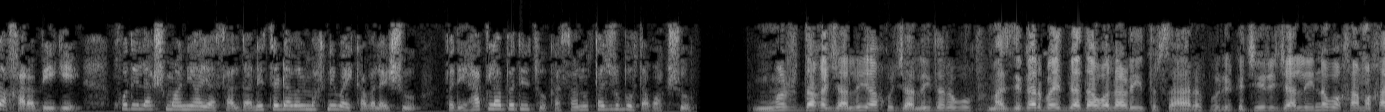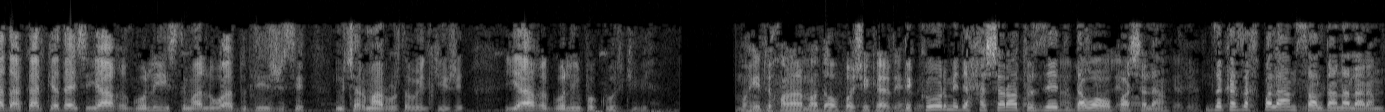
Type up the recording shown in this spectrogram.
لا خرابیږي. خو د لاشمانیا یا سلدانې څه ډول مخنیوی کولای شو؟ په دې هکله به د څو کسانو تجربو ته غوږ شو. موږ دغه جالۍ اخو جالۍ دروو، مازدیګر باید بیا دا ولاړه وي تر سهاره پورې، که چیرې جالۍ نه وه خامخا دا کار کیدای شي یا هغه ګولۍ استعمالوو ادودیږي چې مچرمار ورته ویل کیږي یا هغه ګولۍ په کور کې وي. محیط خانه ما دوا پاشی کردیم د کور می د حشراتو ضد دوا و پاشله ځکه زه خپل هم سالدانه لرم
